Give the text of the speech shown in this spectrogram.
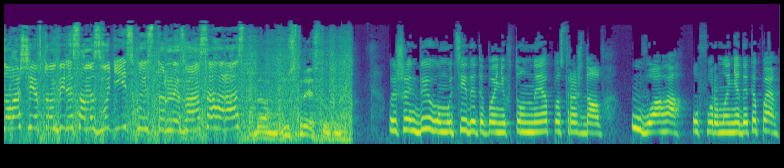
на вашій автомобілі саме з водійської сторони. З вами все гаразд? Да, ну стресс только. Лише дивом у цій ДТП ніхто не постраждав. Увага! Оформлення ДТП.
